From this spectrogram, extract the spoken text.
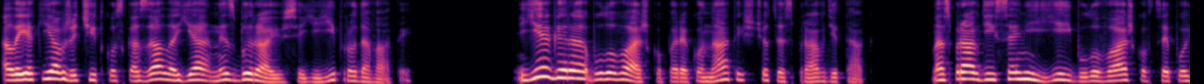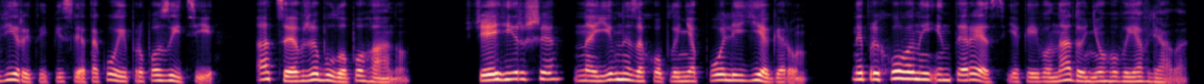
Але як я вже чітко сказала, я не збираюся її продавати. Єгера було важко переконати, що це справді так. Насправді й самій їй було важко в це повірити після такої пропозиції, а це вже було погано. Ще гірше наївне захоплення Полі Єгером, неприхований інтерес, який вона до нього виявляла.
